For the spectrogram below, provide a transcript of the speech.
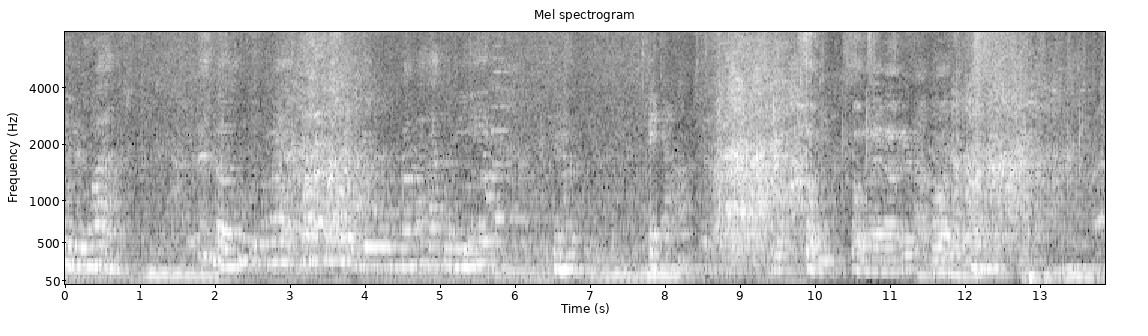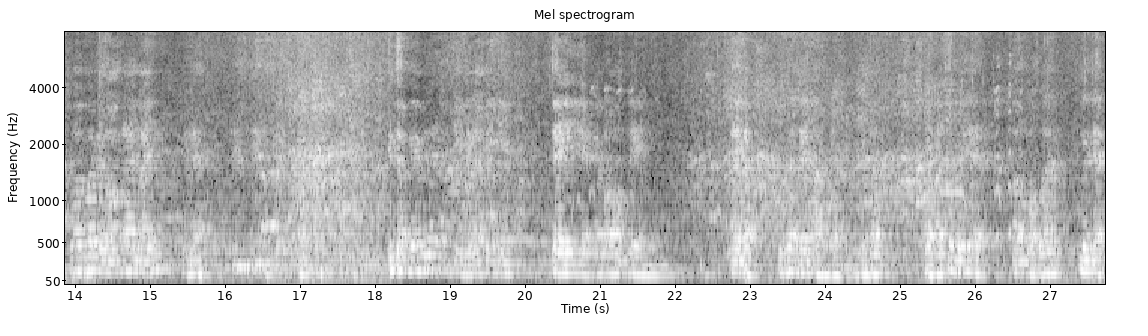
คุณดูว่าเราพูดกันว่าเขาจะ ดูความน่ารักตรงนี้นะครับแม่จ๋าส่งส่งอะไรมาไม่ได้ถามพ่อเลยว่าพ่อจะร้องได้ไหมเนี่ยคือจำไม่ได้จริงๆนะเป็นจริงใจอยากจะร้องเพลงให้กับทุกท่านได้ฟังกันนะครับ แต่มาช่วงนี้เนี่ยต้องบอกว่าเนื่องจาก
